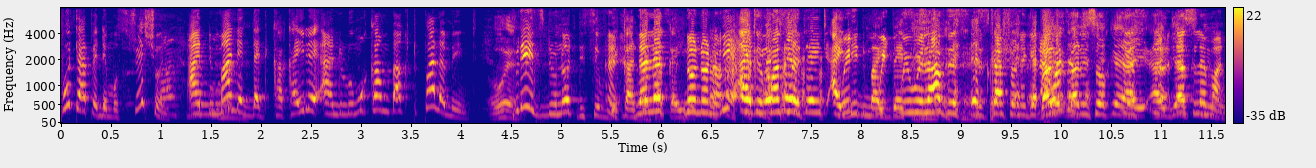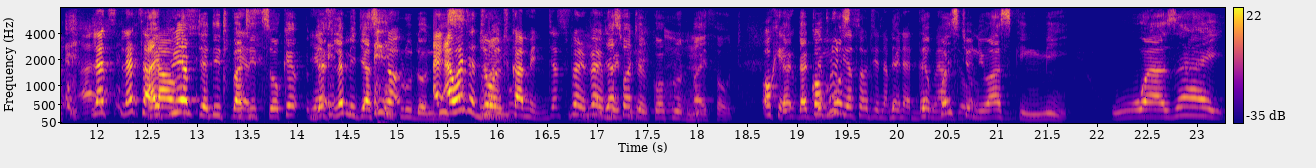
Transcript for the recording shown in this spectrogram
put up a demonstration and demanded that Kakaire and Lumu come back to parliament. Oh, yeah. Please do not deceive the country. Now no, no, no. Me okay, as your president, president, I we, did my we, best. We will have this discussion again. But- but it's okay. Yes, I- I just. Let's let's I preempted it, but it's okay. Let- me just conclude on I, this. I wanted Joel to come in, just very, very I just briefly. wanted to conclude my mm-hmm. thought. Okay, That- that the conclude your thought in a minute, The then we have question you're asking me was I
